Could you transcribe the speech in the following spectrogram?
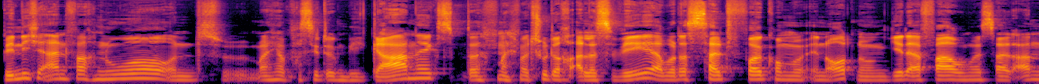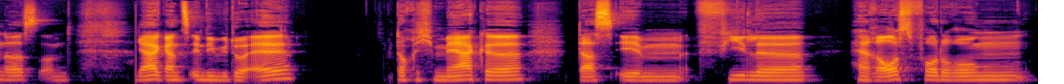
bin ich einfach nur und manchmal passiert irgendwie gar. Dann manchmal tut auch alles weh, aber das ist halt vollkommen in Ordnung. Jede Erfahrung ist halt anders und, ja, ganz individuell. Doch ich merke, dass eben viele Herausforderungen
